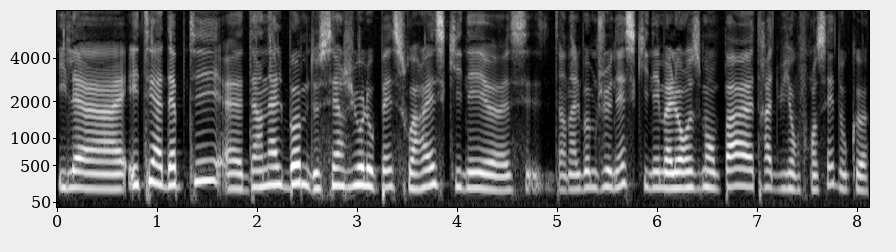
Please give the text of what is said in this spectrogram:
Il a été adapté euh, d'un album de Sergio Lopez Suarez, qui n'est euh, d'un album jeunesse qui n'est malheureusement pas traduit en français. Donc, euh,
